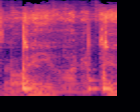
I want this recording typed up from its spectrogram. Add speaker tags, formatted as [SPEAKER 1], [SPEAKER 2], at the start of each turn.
[SPEAKER 1] So what do you wanna do? Do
